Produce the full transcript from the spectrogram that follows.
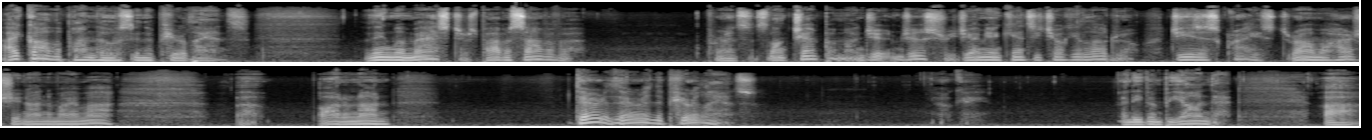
I call upon those in the Pure Lands. The Nyingma Masters, Padmasambhava, for instance, Longchenpa, Manjushri, Jamyang Khyentse Chokyi Lodro, Jesus Christ, Ramana Maharshi, Nanda uh, on and on. They're, they're in the Pure Lands. Okay. And even beyond that. Uh,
